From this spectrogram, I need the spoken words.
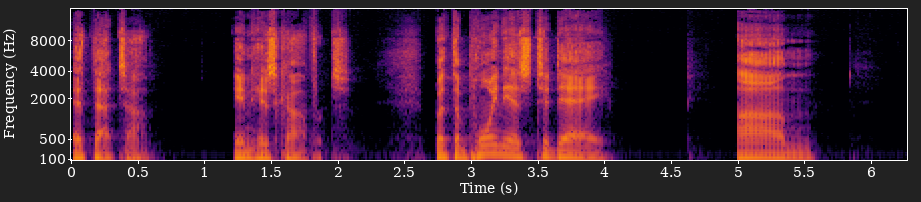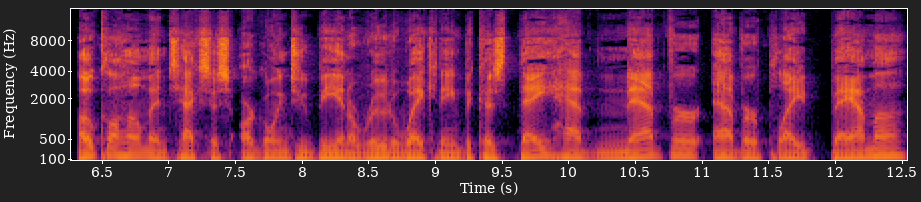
at that time in his conference. But the point is today um Oklahoma and Texas are going to be in a rude awakening because they have never ever played Bama,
